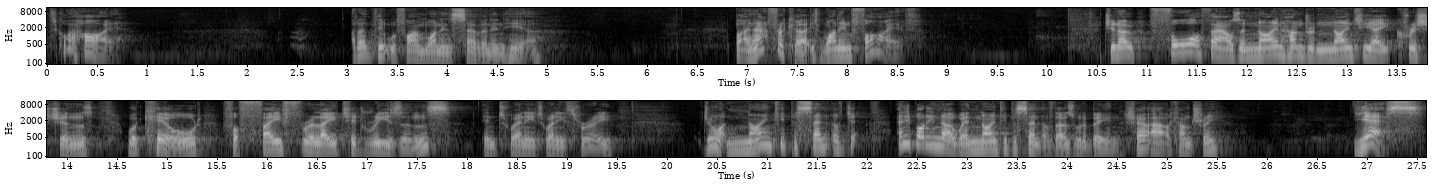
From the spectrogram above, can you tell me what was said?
It's quite high. I don't think we'll find one in seven in here. But in Africa, it's one in five. Do you know 4,998 Christians were killed for faith related reasons in 2023? Do you know what? 90% of. Anybody know where 90% of those would have been? Shout out a country. Yes,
